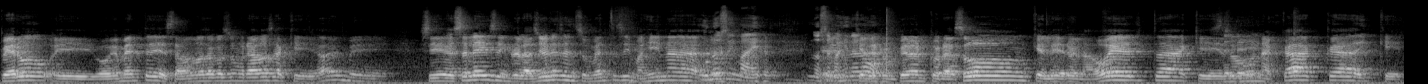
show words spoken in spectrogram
Pero eh, obviamente estamos más acostumbrados a que, ay, me... Si a ese le dicen relaciones en su mente se imagina... Uno se imagina, no se eh, imagina que no. le rompieron el corazón, que le dieron la vuelta, que Se son le- una caca y que,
